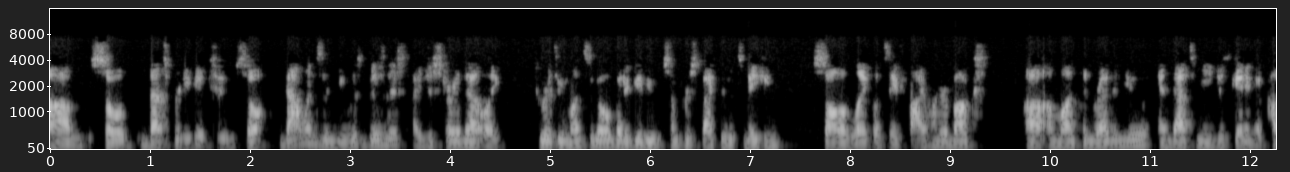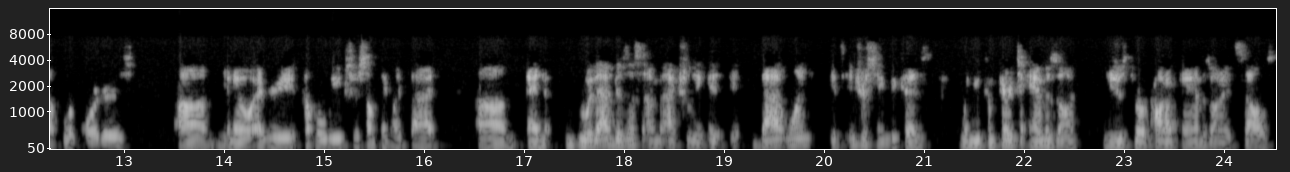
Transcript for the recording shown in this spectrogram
Um, so that's pretty good too. So that one's the newest business. I just started that like two or three months ago, but to give you some perspective, it's making solid like let's say 500 bucks uh, a month in revenue, and that's me just getting a couple of orders, um, you know, every couple of weeks or something like that. Um, and with that business, I'm actually it, it, that one. It's interesting because when you compare it to Amazon, you just throw a product to Amazon and it sells.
